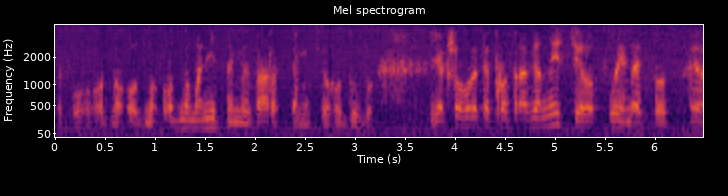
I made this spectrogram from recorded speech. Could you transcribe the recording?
такого одно, одно, одноманітними заростями цього дубу. Якщо говорити про трав'янисті рослини, то це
